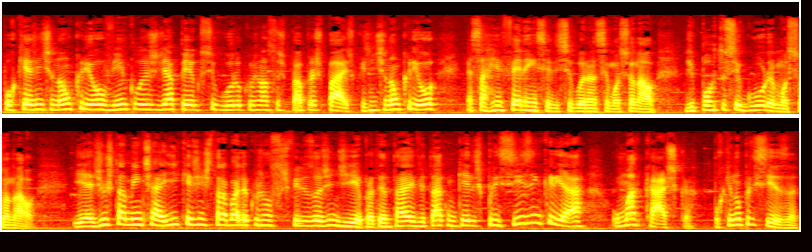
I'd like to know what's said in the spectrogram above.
porque a gente não criou vínculos de apego seguro com os nossos próprios pais, porque a gente não criou essa referência de segurança emocional, de porto seguro emocional. E é justamente aí que a gente trabalha com os nossos filhos hoje em dia, para tentar evitar com que eles precisem criar uma casca, porque não precisa.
